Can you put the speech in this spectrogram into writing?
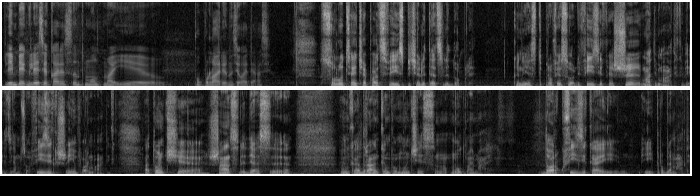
limbi engleze, care sunt mult mai e, populare în ziua de azi. Soluția aici poate să fie specialitățile duble. Când este profesor de fizică și matematică, de exemplu, sau fizică și informatică. Atunci eh, șansele de a se încadra în câmpul muncii sunt mult mai mari. Doar cu fizica e, e problematic.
